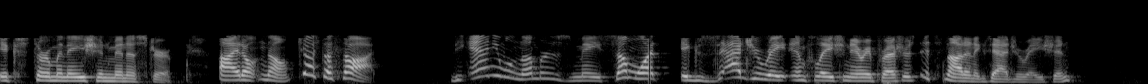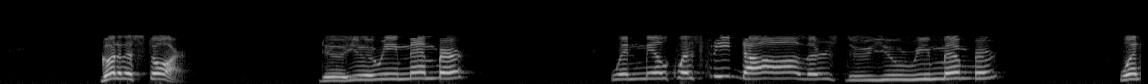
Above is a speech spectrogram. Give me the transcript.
extermination minister. I don't know. Just a thought. The annual numbers may somewhat exaggerate inflationary pressures. It's not an exaggeration. Go to the store. Do you remember when milk was $3? Do you remember when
